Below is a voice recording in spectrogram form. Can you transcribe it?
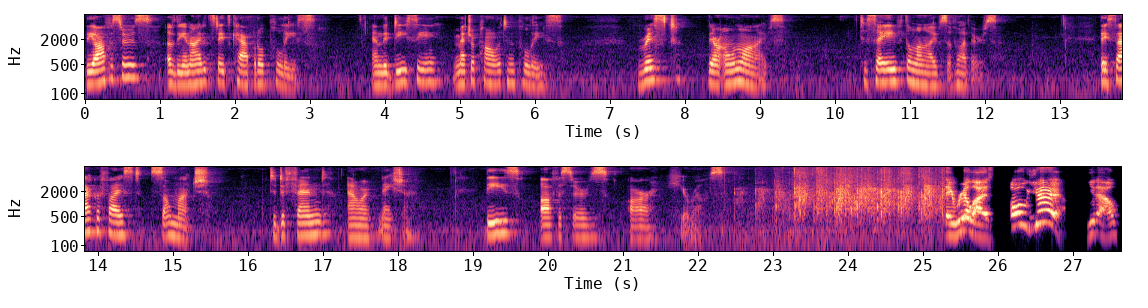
The officers of the United States Capitol Police and the DC Metropolitan Police risked their own lives to save the lives of others. They sacrificed so much to defend our nation. These officers are heroes they realized, oh yeah, you know,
